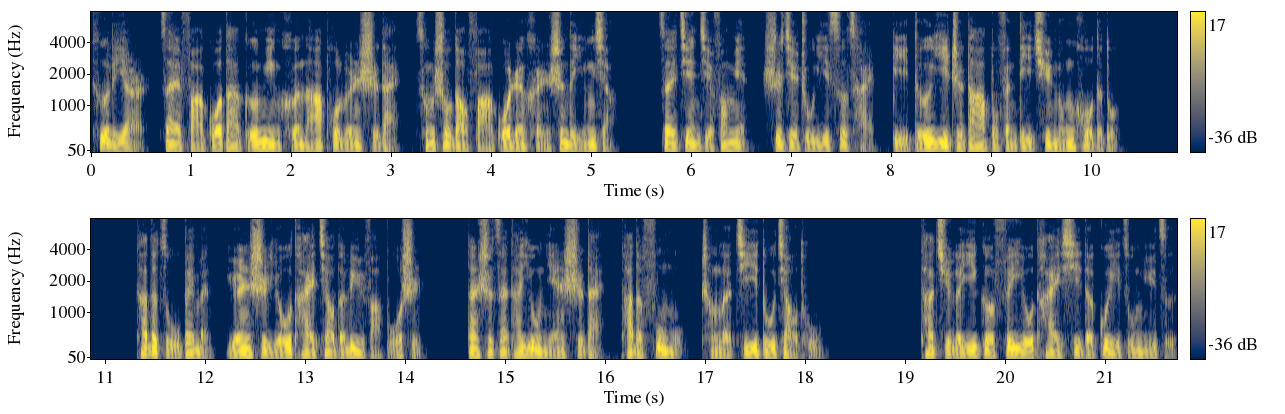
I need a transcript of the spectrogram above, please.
特里尔在法国大革命和拿破仑时代曾受到法国人很深的影响。在见解方面，世界主义色彩比德意志大部分地区浓厚得多。他的祖辈们原是犹太教的律法博士，但是在他幼年时代，他的父母成了基督教徒。他娶了一个非犹太系的贵族女子，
